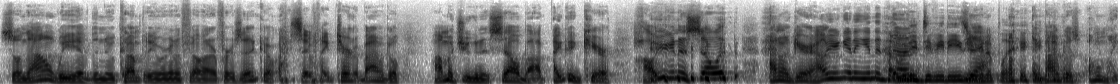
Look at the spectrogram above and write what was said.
So now we have the new company, we're going to fill out our first income. I say, when I turn to Bob and go, how much you going to sell, Bob? I could care how you're going to sell it. I don't care how you're going to get it How done. many DVDs you're gonna play. and Bob goes, "Oh my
